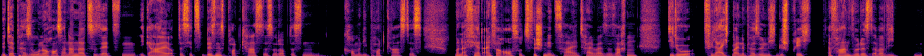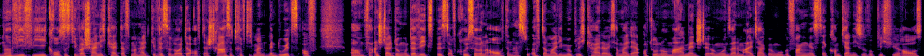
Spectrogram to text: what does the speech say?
mit der Person auch auseinanderzusetzen, egal ob das jetzt ein Business-Podcast ist oder ob das ein Comedy-Podcast ist. Man erfährt einfach auch so zwischen den Zeilen teilweise Sachen, die du vielleicht mal in einem persönlichen Gespräch erfahren würdest, aber wie ne, wie, wie groß ist die Wahrscheinlichkeit, dass man halt gewisse Leute auf der Straße trifft? Ich meine, wenn du jetzt auf ähm, Veranstaltungen unterwegs bist, auf größeren auch, dann hast du öfter mal die Möglichkeit, aber ich sag mal, der Otto-Normalmensch, der irgendwo in seinem Alltag irgendwo gefangen ist, der kommt ja nicht so wirklich viel raus.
